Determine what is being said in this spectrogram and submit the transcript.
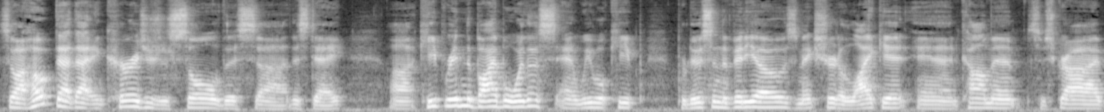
So I hope that that encourages your soul this uh, this day. Uh, keep reading the Bible with us, and we will keep producing the videos. Make sure to like it and comment, subscribe,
